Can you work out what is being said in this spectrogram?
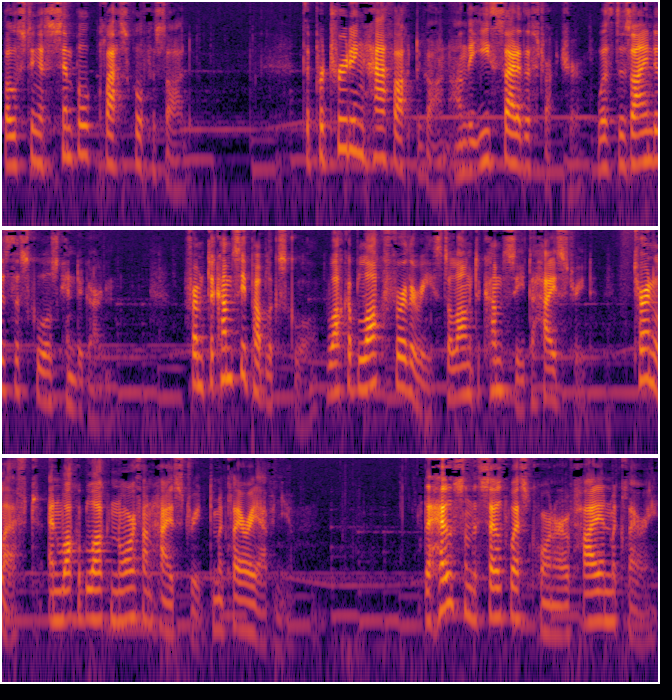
boasting a simple classical facade. The protruding half octagon on the east side of the structure was designed as the school's kindergarten. From Tecumseh Public School, walk a block further east along Tecumseh to High Street. Turn left and walk a block north on High Street to McClary Avenue. The house on the southwest corner of High and McClary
